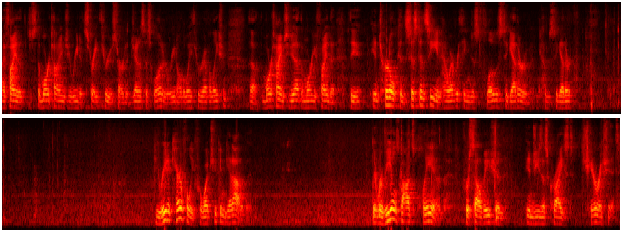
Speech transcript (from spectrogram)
I find that just the more times you read it straight through, start at Genesis 1 and read all the way through Revelation, uh, the more times you do that, the more you find that the internal consistency and how everything just flows together and comes together. You read it carefully for what you can get out of it. It reveals God's plan for salvation in Jesus Christ. Cherish it.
